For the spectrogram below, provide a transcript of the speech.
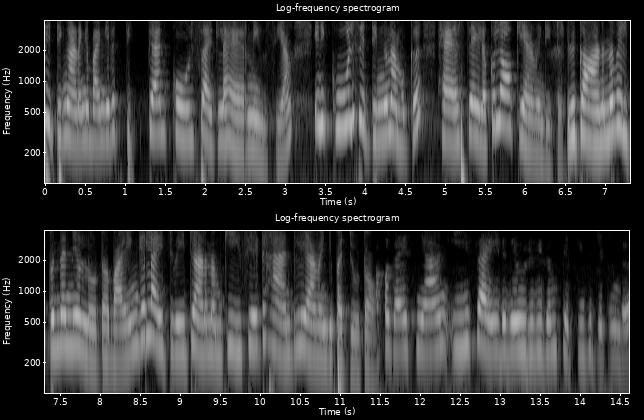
സെറ്റിംഗ് ആണെങ്കിൽ ഭയങ്കര തിക്ക് ആൻഡ് കോഴ്സ് ആയിട്ടുള്ള ഹെയറിന് യൂസ് ചെയ്യാം. ഇനി കൂൾ സെറ്റിംഗ് നമുക്ക് ഹെയർ സ്റ്റൈലൊക്കെ ലോക്ക് ചെയ്യാൻ വേണ്ടിയിട്ട്. ഇത് കാണുന്ന വലിപ്പം തന്നെയുള്ളൂ കേട്ടോ. ഭയങ്കര ലൈറ്റ് വെയിറ്റ് ആണ്. നമുക്ക് ഈസി ആയിട്ട് ഹാൻഡിൽ ചെയ്യാൻ വേണ്ടി പറ്റൂ കേട്ടോ. അപ്പോൾ ഗൈസ് ഞാൻ ഈ സൈഡ് ഇത് ഒരുവിധം സെറ്റ് ചെയ്തിട്ടിട്ടുണ്ട്.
